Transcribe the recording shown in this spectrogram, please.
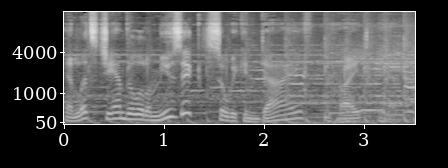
And let's jam to a little music so we can dive right in.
